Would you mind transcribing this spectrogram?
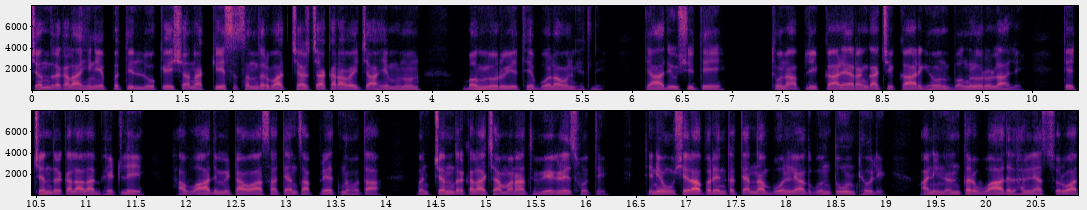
चंद्रकला हिने पती लोकेश यांना केस संदर्भात चर्चा करावायची आहे म्हणून बंगळुरू येथे बोलावून घेतले. त्या दिवशी ते तिथून आपली काळ्या रंगाची कार घेऊन बंगळुरूला आले. ते चंद्रकलाला भेटले. हा वाद मिटावा असा त्यांचा प्रयत्न होता पण चंद्रकलाच्या मनात वेगळेच होते. तिने उशिरापर्यंत त्यांना बोलण्यात गुंतवून ठेवले आणि नंतर वाद घालण्यास सुरुवात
